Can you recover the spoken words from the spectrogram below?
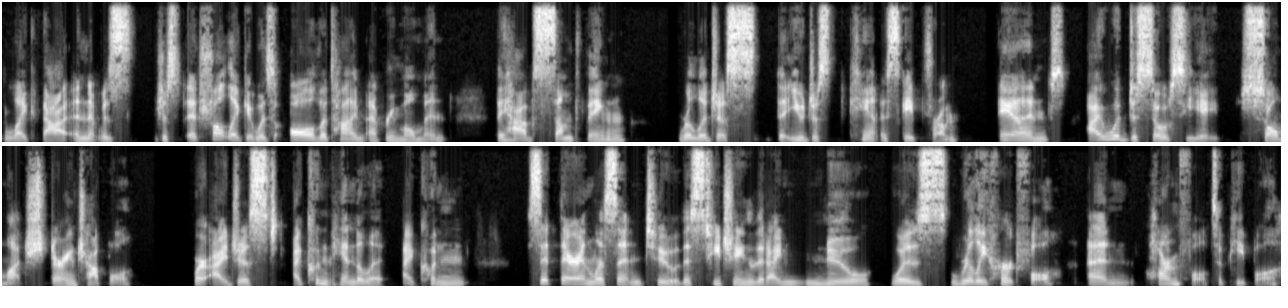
like that. And it was just, it felt like it was all the time, every moment. They have something religious that you just can't escape from. And I would dissociate so much during chapel where I just I couldn't handle it. I couldn't sit there and listen to this teaching that I knew was really hurtful and harmful to people.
